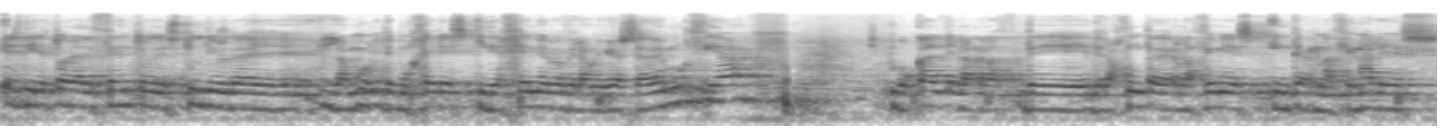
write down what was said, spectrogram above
es directora del Centro de Estudios de, de, Mujeres y de Género de la Universidad de Murcia, vocal de la, de, de la Junta de Relaciones Internacionales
